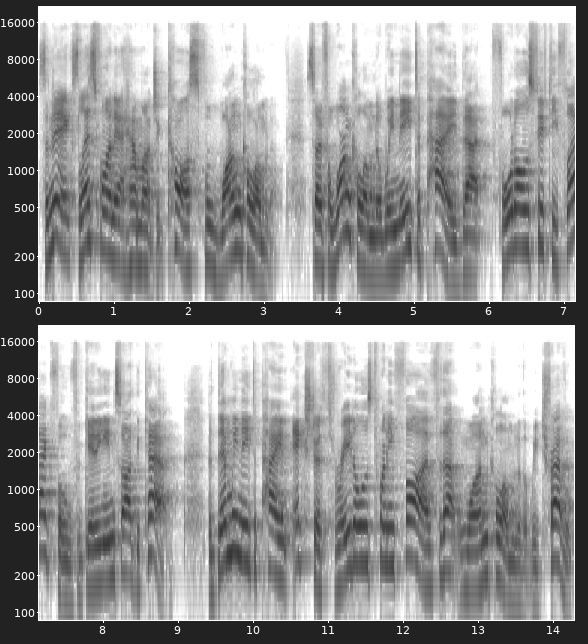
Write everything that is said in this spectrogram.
So next, let's find out how much it costs for one kilometer. So for one kilometer, we need to pay that $4.50 flag fall for getting inside the cab. But then we need to pay an extra $3.25 for that one kilometer that we travel.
